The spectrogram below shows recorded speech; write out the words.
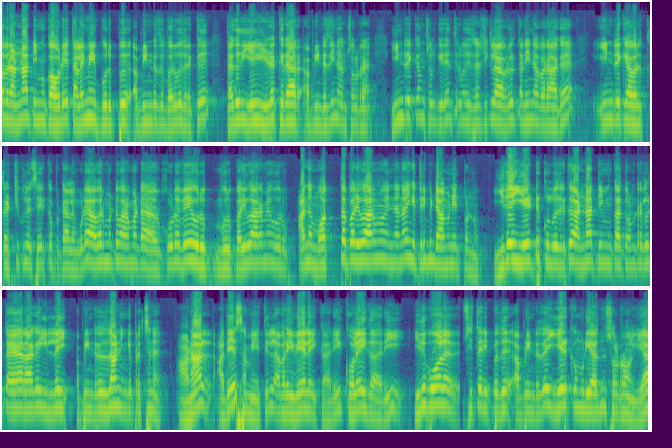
அவர் அதிமுகவுடைய தலைமை பொறுப்பு அப்படின்றது வருவதற்கு தகுதியை இழக்கிறார் அப்படின்றதையும் நான் சொல்கிறேன் இன்றைக்கும் சொல்கிறேன் திருமதி சசிகலா அவர்கள் தனிநபராக இன்றைக்கு அவர் கட்சிக்குள்ளே சேர்க்கப்பட்டாலும் கூட அவர் மட்டும் வரமாட்டார். அவர் கூடவே ஒரு ஒரு பரிவாரமே வரும். அந்த மொத்த பரிவாரமும் என்னென்னா இங்கே திருப்பி டாமினேட் பண்ணும். இதை ஏற்றுக்கொள்வதற்கு அதிமுக தொண்டர்கள் தயாராக இல்லை அப்படின்றது தான் இங்கே பிரச்சனை. ஆனால் அதே சமயத்தில் அவரை வேலைக்காரி கொலைகாரி இதுபோல சித்தரிப்பது அப்படின்றத ஏற்க முடியாதுன்னு சொல்கிறோம் இல்லையா?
